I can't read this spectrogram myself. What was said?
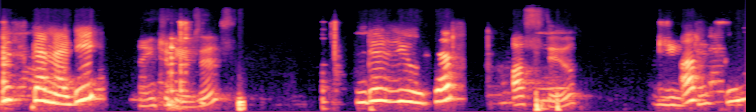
Miss Kennedy introduces introduces us to us to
